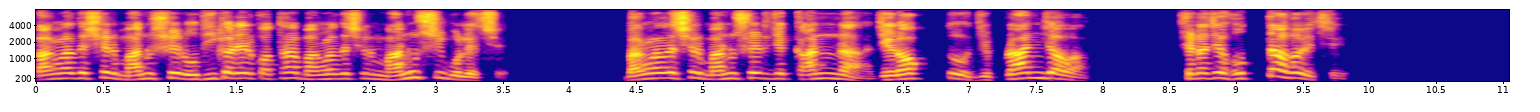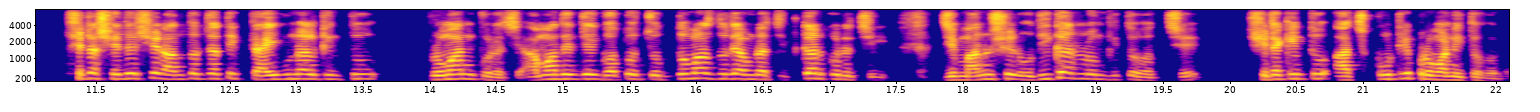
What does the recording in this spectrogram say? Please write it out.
বাংলাদেশের মানুষের অধিকারের কথা বাংলাদেশের মানুষই বলেছে। বাংলাদেশের মানুষের যে কান্না যে রক্ত যে প্রাণ যাওয়া সেটা যে হত্যা হয়েছে সেটা সেদেশের আন্তর্জাতিক ট্রাইব্যুনাল কিন্তু প্রমাণ করেছে। আমাদের যে গত চোদ্দ মাস ধরে আমরা চিৎকার করেছি যে মানুষের অধিকার লঙ্ঘিত হচ্ছে সেটা কিন্তু আজ কোর্টে প্রমাণিত হলো।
